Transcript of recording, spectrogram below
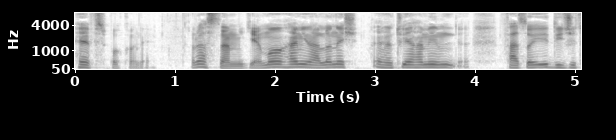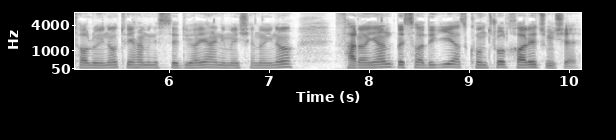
حفظ بکنه. راستم میگه. ما همین الانش توی همین فضای دیجیتال و اینا توی همین استدیوهای انیمیشن و اینا فرایند به سادگی از کنترل خارج میشه.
